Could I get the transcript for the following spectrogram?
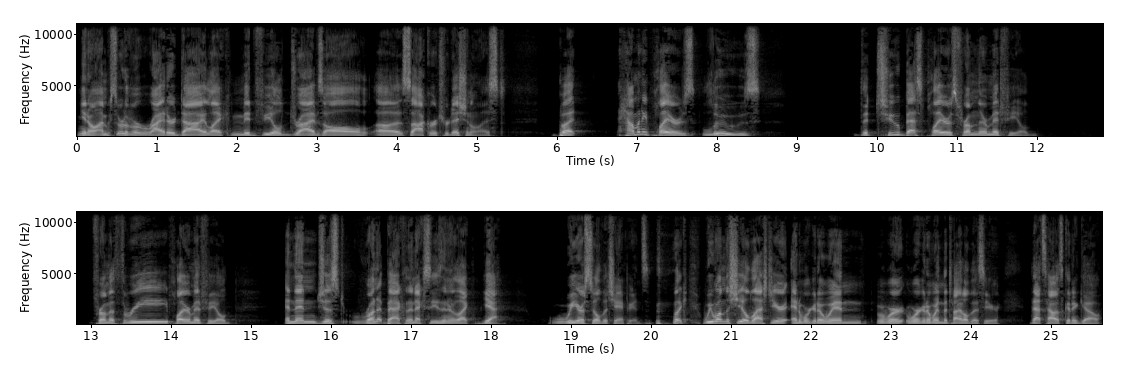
you know, I'm sort of a ride or die, like midfield drives all uh, soccer traditionalist. But how many players lose the two best players from their midfield, from a three player midfield, and then just run it back the next season. And are like, yeah, we are still the champions. like we won the Shield last year, and we're gonna win. We're we're gonna win the title this year. That's how it's gonna go.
